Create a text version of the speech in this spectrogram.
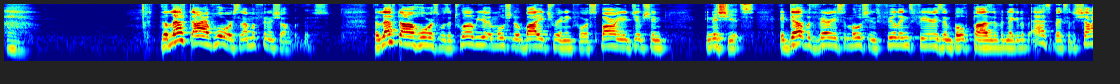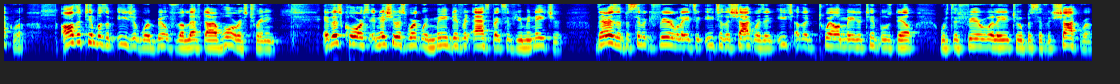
the left eye of Horus, and I'm going to finish off with this. The left eye Horus was a 12-year emotional body training for aspiring Egyptian initiates. It dealt with various emotions, feelings, fears, and both positive and negative aspects of the chakra. All the temples of Egypt were built for the left eye of Horus training. In this course, initiates work with many different aspects of human nature. There is a specific fear related to each of the chakras, and each of the 12 major temples dealt with the fear related to a specific chakra.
